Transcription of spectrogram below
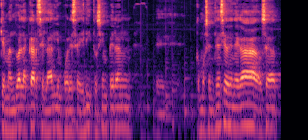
que mandó a la cárcel a alguien por ese delito. Siempre eran eh, como sentencia denegada, o sea,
